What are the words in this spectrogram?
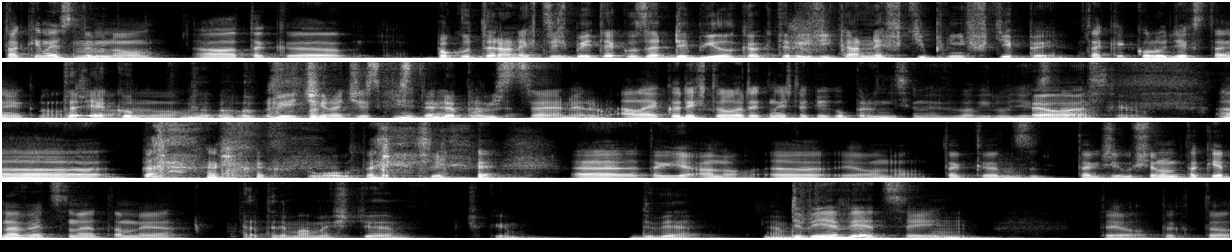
Taky myslím, Hmm. no. A tak, eh, Pokud teda nechceš být jako za debilka, který říká nevtipný vtipy. tak jako Luděk Staněk, no. Třeba, jako nebo- většina český stand-upový scény. No. Ale jako když tohle řekneš, tak jako první se mi vybaví Luděk Jo, Staněk. jasně. No. Uh, tak, Lol. takže, uh, takže ano, uh, jo no. Tak, hmm. takže už jenom tak jedna věc, ne, tam je. Já tady mám ještě, počkej, dvě. Já Dvě věci? Hmm. Ty jo, tak to,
